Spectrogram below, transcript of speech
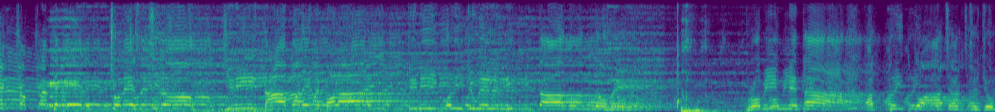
এক চক্র থেকে চলে এসেছিল, যিনি দাপরের বলাই তিনি কলিযুগের নিত্যানন্দ হয়ে। প্রবীণ নেতা অদ্বৈত আচার্য যোগ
